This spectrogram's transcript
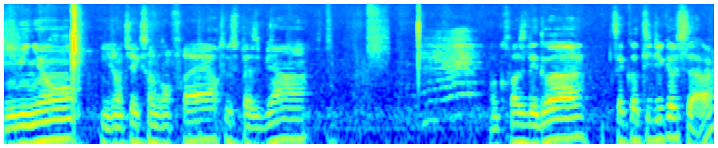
Il est mignon. Il est gentil avec son grand frère. Tout se passe bien. On croise les doigts. Ça continue comme ça. hein?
